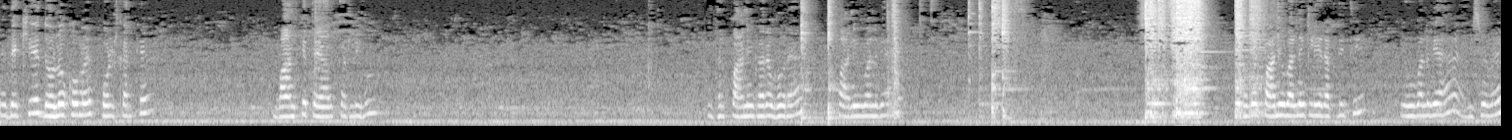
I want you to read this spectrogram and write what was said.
ये देखिए, दोनों को मैं फोल्ड करके बाँध के तैयार कर ली हूँ। इधर पानी गर्म हो रहा है, पानी उबल गया है। मैंने पानी उबालने के लिए रख दी थी, ये उबल गया है। इसमें मैं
